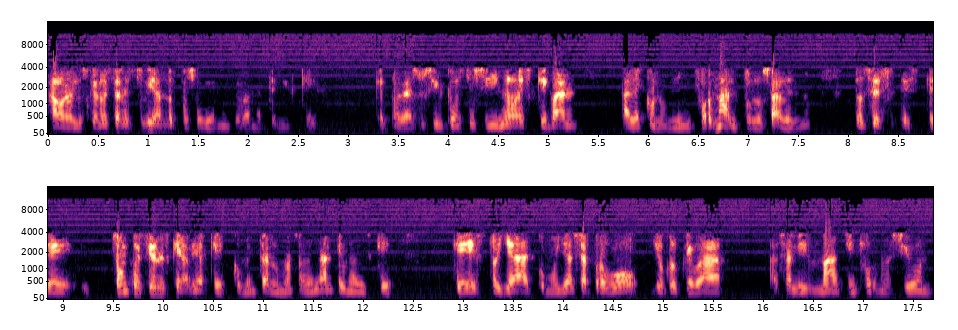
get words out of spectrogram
Ahora, los que no están estudiando, pues obviamente van a tener que, que pagar sus impuestos y no es que van a la economía informal, tú lo sabes, ¿no? Entonces, este, son cuestiones que había que comentarlo más adelante una vez que, que esto ya, como ya se aprobó, yo creo que va a salir más información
